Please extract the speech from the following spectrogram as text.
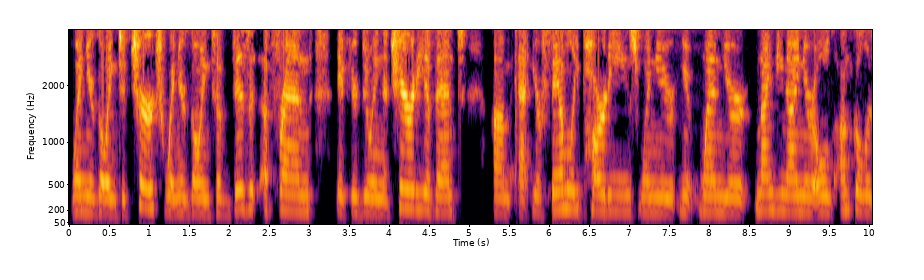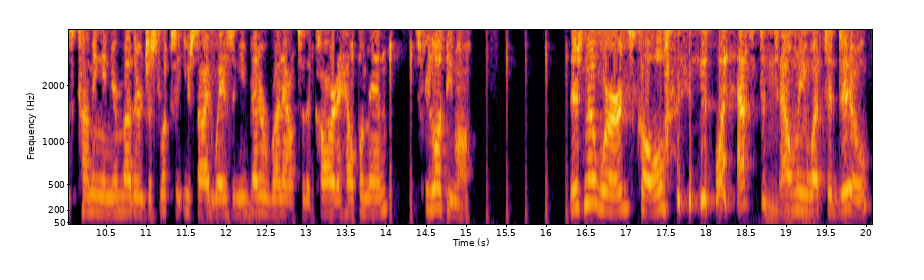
when you're going to church, when you're going to visit a friend, if you're doing a charity event, um, at your family parties, when you're you, when your 99 year old uncle is coming and your mother just looks at you sideways and you better run out to the car to help him in. It's philotimo. There's no words, Cole. no one has to tell me what to do.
